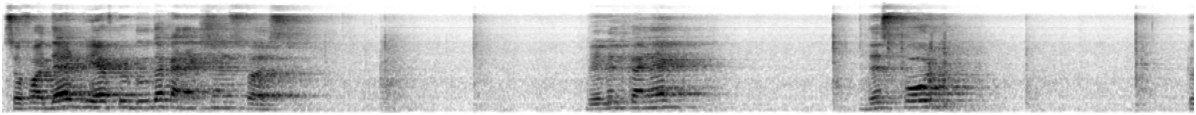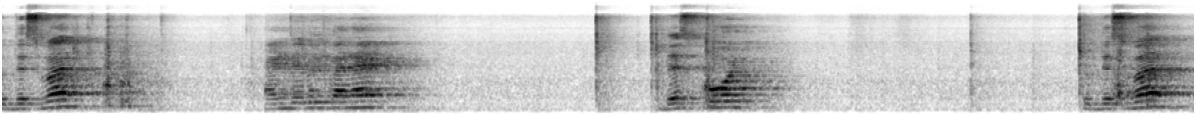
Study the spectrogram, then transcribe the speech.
So for that we have to do the connections first. We will connect this port to this one and we will connect this port to this one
